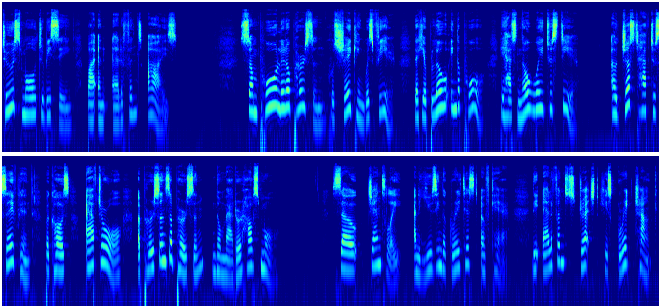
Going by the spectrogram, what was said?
too small to be seen by an elephant's eyes. Some poor little person who's shaking with fear that he'll blow in the pool. He has no way to steer. I'll just have to save him because, after all, a person's a person, no matter how small. So, gently and using the greatest of care, the elephant stretched his great trunk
